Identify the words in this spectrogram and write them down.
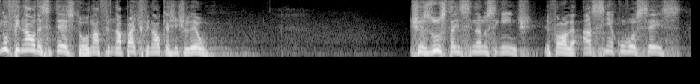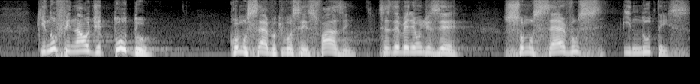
no final desse texto, ou na, na parte final que a gente leu, Jesus está ensinando o seguinte: Ele fala, olha, assim é com vocês, que no final de tudo, como servo que vocês fazem, vocês deveriam dizer: somos servos inúteis,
